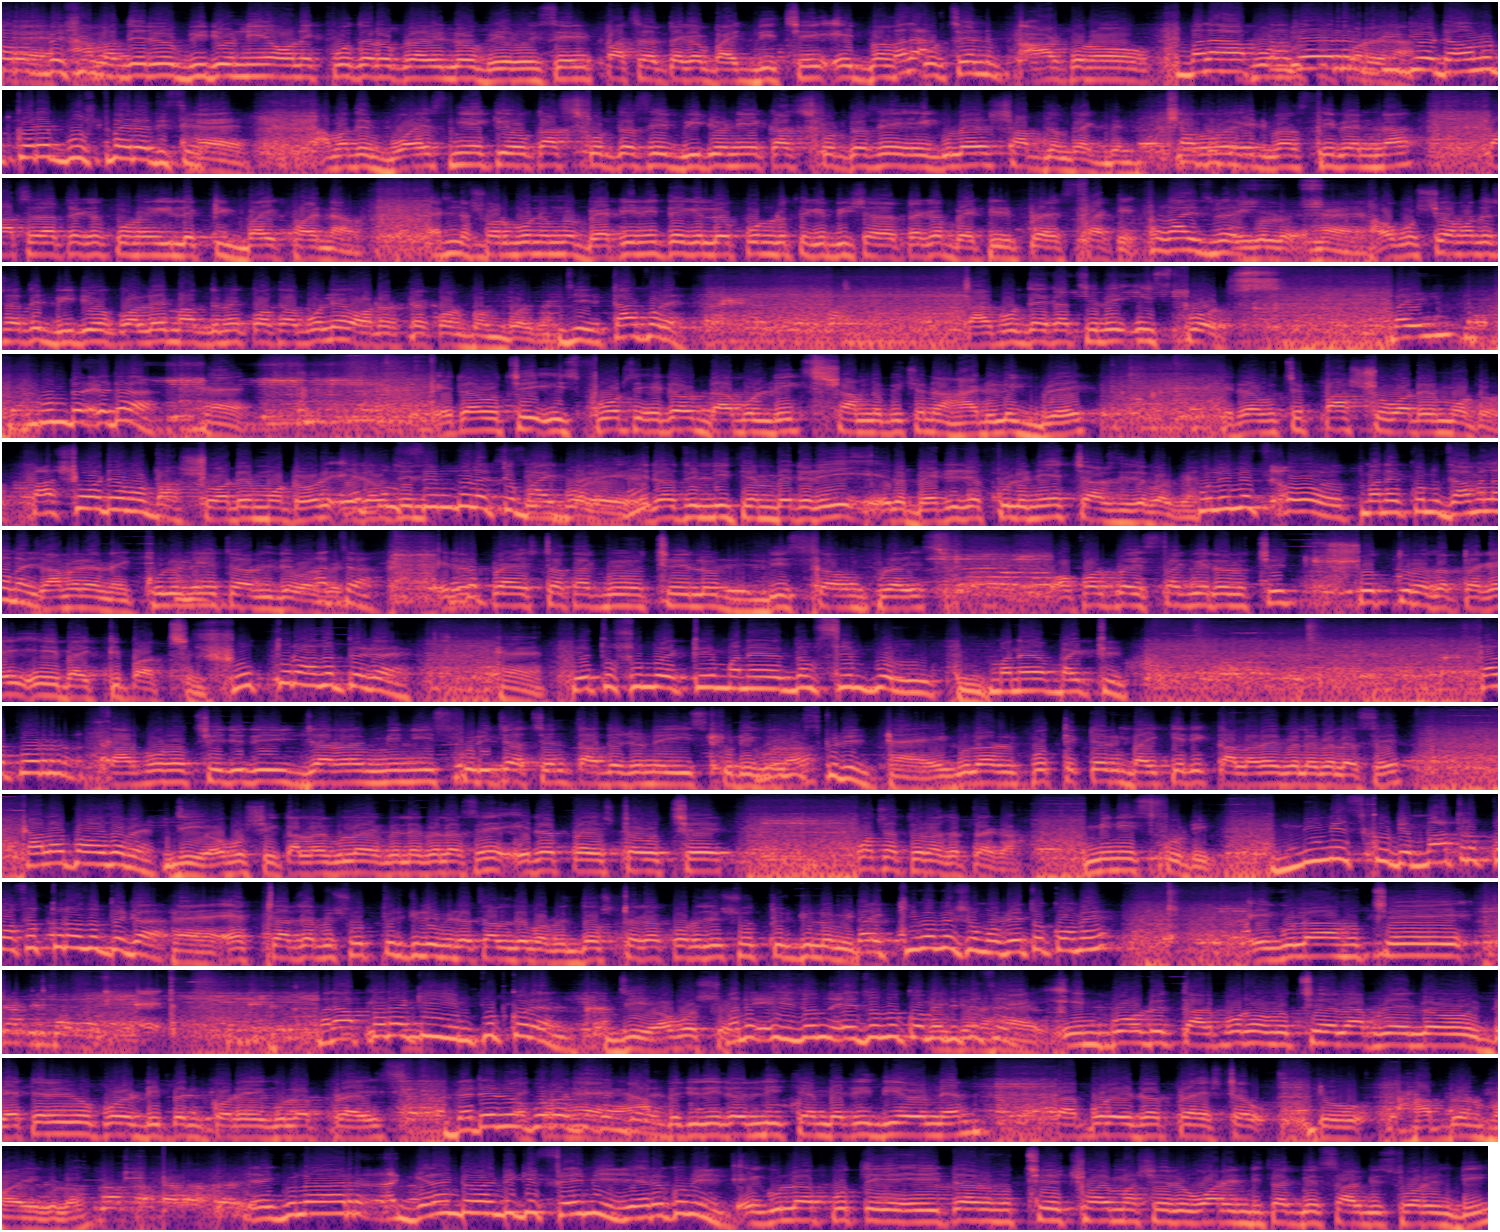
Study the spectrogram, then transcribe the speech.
হ্যাঁ, আমাদের ভিডিও নিয়ে অনেক প্রতারকরা হলো বের হয়েছে পাঁচ হাজার টাকা বাইক দিচ্ছে অ্যাডভান্স মানে- করছেন আর কোনো মানে আপনাদের। ভিডিও ডাউনলোড করে বুস্ট মেরে দিছে। হ্যাঁ আমাদের ভয়েস নিয়ে কেউ কাজ করতেছে ভিডিও নিয়ে কাজ করতেছে এগুলো সাবধান থাকবেন। কেউ। অ্যাডভান্স নেবেন না। পাঁচ হাজার টাকা কোনো ইলেকট্রিক বাইক হয় না। একটা সর্বনিম্ন ব্যাটারি নিতে গেলে পনেরো থেকে বিশ হাজার টাকা ব্যাটারির প্রাইস থাকে. এগুলো হ্যাঁ অবশ্যই আমাদের সাথে ভিডিও কলের মাধ্যমে কথা বলে অর্ডারটা কনফার্ম করবেন। জি তারপরে? তারপর দেখাচ্ছিল স্পোর্টস ভাই কোনটা এটা? হ্যাঁ এটা হচ্ছে স্পোর্টস এটাও ডাবল ডিস্ক সামনে পিছনে হাইড্রোলিক ব্রেক এটা হচ্ছে পাঁচশো ওয়াটের মোটর। পাঁচশো ওয়াটের মতো পাঁচশো ওয়াটের মোটর এটা হচ্ছে simple একটা bike, হ্যাঁ? এটা হচ্ছে লিথিয়াম ব্যাটারি এটা ব্যাটারিটা খুলে নিয়ে চার্জ দিতে পারবেন। খুলে নিয়ে ও মানে কোনো ঝামেলা নাই? ঝামেলা নাই খুলে নিয়ে চার্জ দিতে পারবেন। আচ্ছা। এটার এটা- প্রাইসটা থাকবে হচ্ছে হলো ডিসকাউন্ট প্রাইস অফার প্রাইস থাকবে এটা হচ্ছে সত্তর হাজার টাকায় এই বাইকটি পাচ্ছেন। সত্তর হাজার টাকায়? হ্যাঁ। এত সুন্দর একটি মানে একদম সিম্পল মানে বাইকটি তারপর তারপর হচ্ছে যদি যারা মিনি স্কুটি চাচ্ছেন তাদের জন্য এই স্কুটি। গুলো হ্যাঁ এগুলোর প্রত্যেকটার বাইকেরই কালার অ্যাভেলেবেল আছে। কালার পাওয়া যাবে? জি অবশ্যই কালারগুলো অ্যাভেলেবেল আছে। এটার প্রাইসটা হচ্ছে পঁচাত্তর হাজার টাকা মিনি স্কুটি। মিনি স্কুটি মাত্র পঁচাত্তর হাজার টাকা? হ্যাঁ এক চার্জ আপনি সত্তর কিলোমিটার চালাতে পারবেন। দশ টাকা খরচে সত্তর কিলোমিটার। ভাই কীভাবে সম্ভব? এত কমে? এগুলা হচ্ছে মানে আপনারা কি ইনপুট করেন? জি অবশ্যই। মানে এই জন্য এই জন্য কমে দিতেছেন? হ্যাঁ ইম্পোর্ট তারপরে হচ্ছে এলো ব্যাটারির উপর ডিপেন্ড করে এগুলোর প্রাইস ব্যাটারির উপরে ডিপেন্ড করে। আপনি যদি এটা লিথিয়াম ব্যাটারি দিয়েও নেন তারপরে এটার প্রাইসটা একটু হাফ ডাউন হয় এগুলো। এগুলার গ্যারান্টি ওয়ারেন্টি কি সেমই এরকমই? এগুলা প্রতি এইটার হচ্ছে ছয় মাসের ওয়ারেন্টি থাকবে সার্ভিস ওয়ারেন্টি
